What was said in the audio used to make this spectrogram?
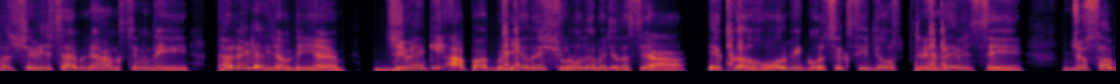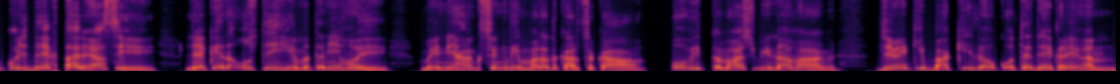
ਤਾਂ ਸ਼੍ਰੀ ਸਾਹਿਬ ਨਿਹੰਗ ਸਿੰਘ ਦੀ ਥੱਲੇ ਲੱਗ ਜਾਂਦੀ ਹੈ। ਜਿਵੇਂ ਕਿ ਆਪਾਂ ਵੀਡੀਓ ਦੇ ਸ਼ੁਰੂ ਦੇ ਵਿੱਚ ਦੱਸਿਆ, ਇੱਕ ਹੋਰ ਵੀ ਗੁਰਸਿੱਖ ਸੀ ਜੋ ਉਸ ਟ੍ਰੇਨ ਦੇ ਵਿੱਚ ਸੀ, ਜੋ ਸਭ ਕੁਝ ਦੇਖਦਾ ਰਿਹਾ ਸੀ, ਲੇਕਿਨ ਉਸ ਦੀ ਹਿੰਮਤ ਨਹੀਂ ਹੋਈ ਵੀ ਨਿਹੰਗ ਸਿੰਘ ਦੀ ਮਦਦ ਕਰ ਸਕਾ। ਉਹ ਵੀ ਤਮਾਸ਼ਬੀਨਾ ਵਾਂਗ, ਜਿਵੇਂ ਕਿ ਬਾਕੀ ਲੋਕ ਉੱਥੇ ਦੇਖ ਰਹੇ ਹਨ,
